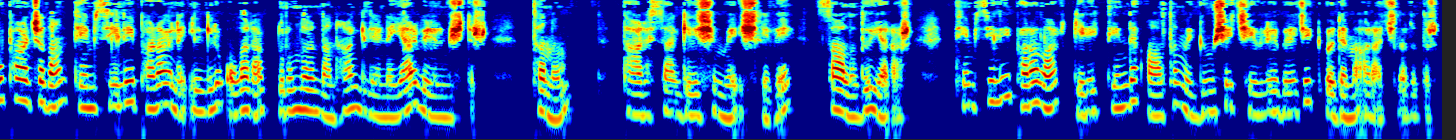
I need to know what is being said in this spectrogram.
Bu parçadan temsili parayla ilgili olarak durumlarından hangilerine yer verilmiştir? Tanım, tarihsel gelişim ve işlevi, sağladığı yarar. Temsili paralar gerektiğinde altın ve gümüşe çevrilebilecek ödeme araçlarıdır.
